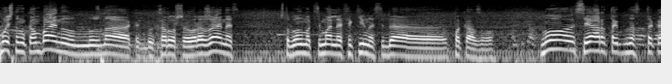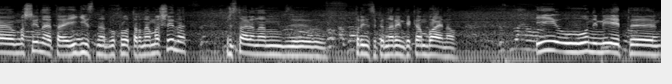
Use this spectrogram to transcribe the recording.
мощному комбайну нужна как бы хорошая урожайность, Чтобы он максимально эффективно себя э, показывал. Но CR такая машина, это единственная двухроторная машина, представлена э, в принципе на рынке комбайнов. И он имеет э,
